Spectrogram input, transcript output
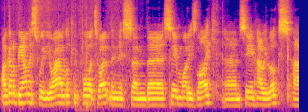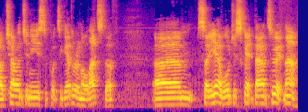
I've got to be honest with you, I'm looking forward to opening this and uh, seeing what he's like, and seeing how he looks, how challenging he is to put together and all that stuff. Um, so yeah, we'll just get down to it now.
